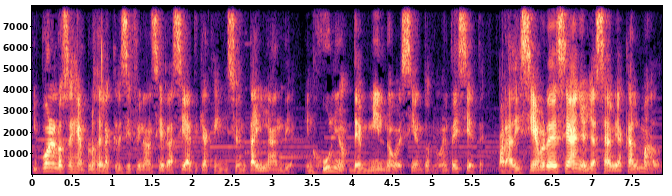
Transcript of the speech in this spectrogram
y pone los ejemplos de la crisis financiera asiática que inició en Tailandia en junio de 1997. Para diciembre de ese año ya se había calmado,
